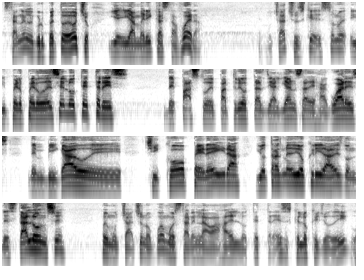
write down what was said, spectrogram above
Están en el grupeto de 8 y, y América está afuera. Muchachos, es que esto no es, pero, pero de ese lote 3, de Pasto, de Patriotas, de Alianza, de Jaguares, de Envigado, de Chicó, Pereira y otras mediocridades donde está el 11, pues muchachos, no podemos estar en la baja del lote 3, es que es lo que yo digo.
